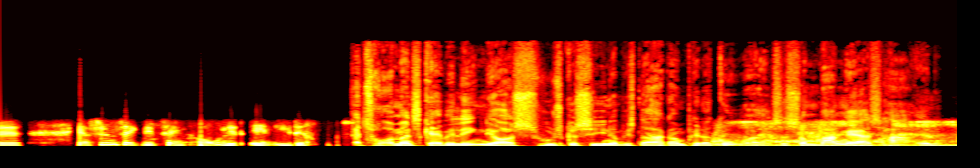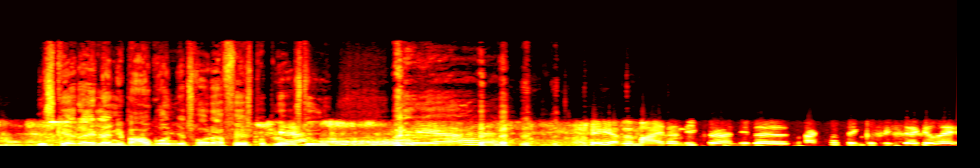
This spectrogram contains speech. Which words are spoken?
øh, jeg synes ikke, vi tænkte ordentligt ind i det. Jeg tror, man skal vel egentlig også huske at sige, når vi snakker om pædagoger, altså som mange af os har en... Nu sker der et eller andet i baggrunden. Jeg tror, der er fest på Blå ja, Stue. det er, det er ved mig, der lige kører en lille traktorting, du fik dækket af.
